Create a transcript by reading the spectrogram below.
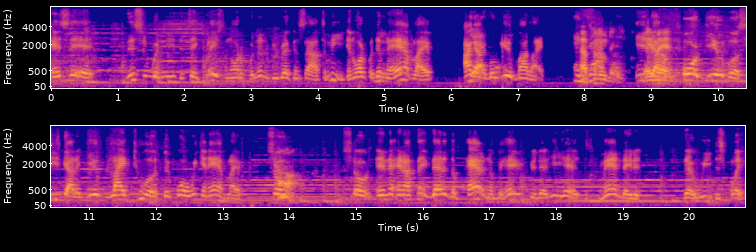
and said, this is what needs to take place in order for them to be reconciled to me. In order for them to have life, I Yeah. gotta go give my life. Absolutely. He's Amen. got to forgive us. He's got to give life to us before we can have life. So, so, and and I think that is the pattern of behavior that he has mandated that we display.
